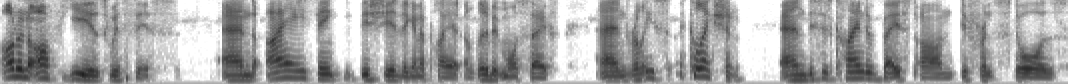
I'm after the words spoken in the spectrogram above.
on and off years with this. And I think this year they're going to play it a little bit more safe and release a collection. And this is kind of based on different stores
